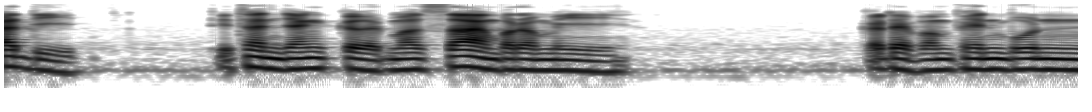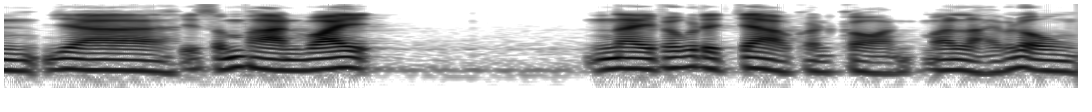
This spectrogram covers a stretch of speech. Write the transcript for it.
อดีตที่ท่านยังเกิดมาสร้างบารมี ก็ได้บำเพ็ญบุญญาที่สมภารไว้ ในพระพุทธเจ้าก่อนๆมาหลายพระองค์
